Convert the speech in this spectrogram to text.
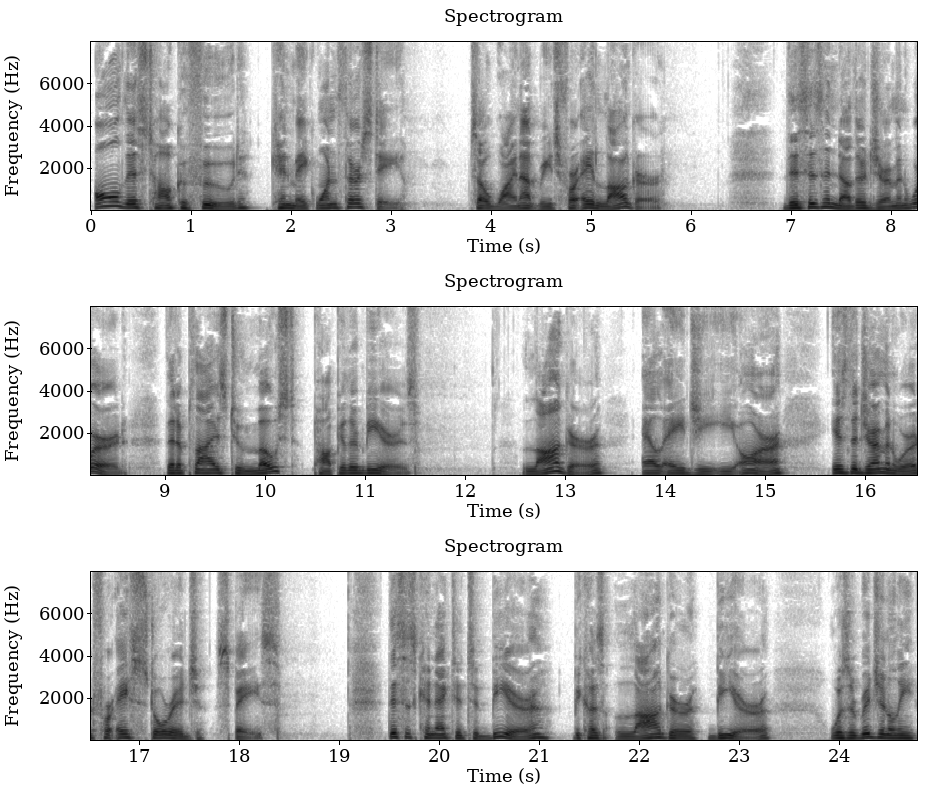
All this talk of food can make one thirsty, so why not reach for a lager? This is another German word that applies to most popular beers. Lager L A G E R, is the German word for a storage space. This is connected to beer because lager beer was originally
